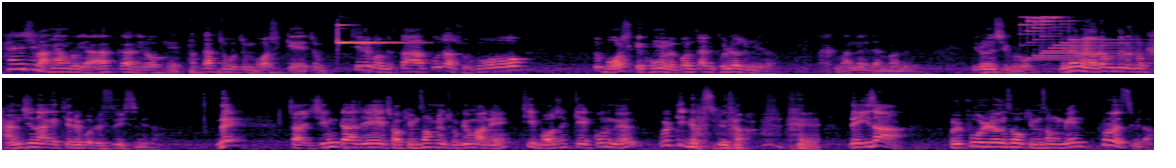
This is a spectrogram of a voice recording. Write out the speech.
한시 방향으로 약간 이렇게 바깥쪽으로 좀 멋있게 좀 티를 먼저 싹 꽂아주고 또 멋있게 공을 몇 번 짜리 돌려줍니다. 맞는지 안 맞는지 이런 식으로 이러면 여러분들은 좀 간지나게 티를 꽂을 수 있습니다. 네, 자 지금까지 저 김성민 조교만의 티 멋있게 꽂는 꿀팁이었습니다. 네, 네 이상 골프 훈련소 김성민 프로였습니다.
